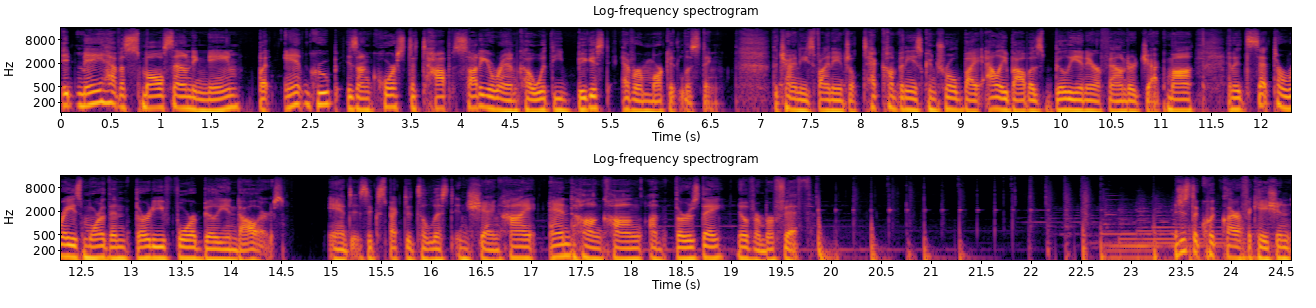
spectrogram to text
it may have a small sounding name, but Ant Group is on course to top Saudi Aramco with the biggest ever market listing. The Chinese financial tech company is controlled by Alibaba's billionaire founder Jack Ma, and it's set to raise more than $34 billion. Ant is expected to list in Shanghai and Hong Kong on Thursday, November 5th. Just a quick clarification.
